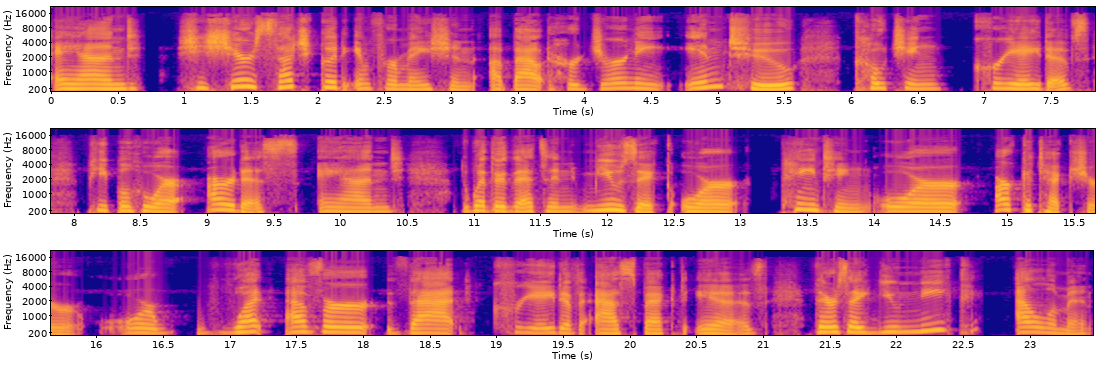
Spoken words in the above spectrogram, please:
And she shares such good information about her journey into coaching creatives, people who are artists and whether that's in music or painting or architecture or whatever that creative aspect is, there's a unique element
